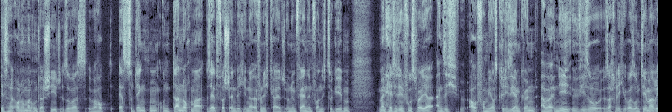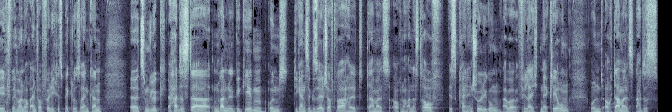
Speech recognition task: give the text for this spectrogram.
Ist halt auch nochmal ein Unterschied, sowas überhaupt erst zu denken und dann nochmal selbstverständlich in der Öffentlichkeit und im Fernsehen von sich zu geben. Man hätte den Fußball ja an sich auch von mir aus kritisieren können, aber nee, wieso sachlich über so ein Thema reden, wenn man auch einfach völlig respektlos sein kann? Äh, zum Glück hat es da einen Wandel gegeben und die ganze Gesellschaft war halt damals auch noch anders drauf. Ist keine Entschuldigung, aber vielleicht eine Erklärung. Und auch damals hat es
